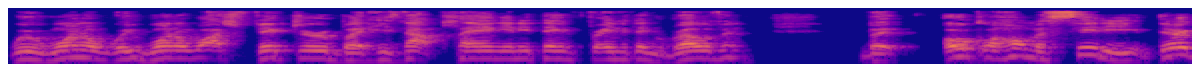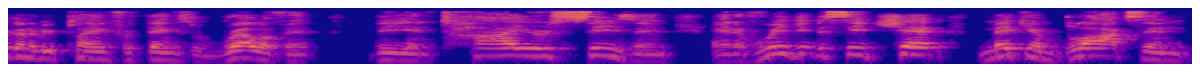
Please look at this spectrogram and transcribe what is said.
we want to we want to watch Victor, but he's not playing anything for anything relevant. But Oklahoma City, they're going to be playing for things relevant the entire season. And if we get to see Chet making blocks and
